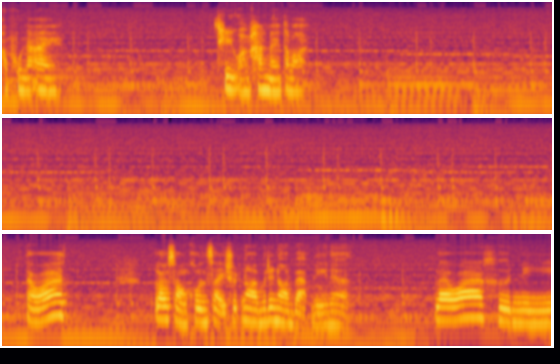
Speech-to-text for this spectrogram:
ขอบคุณนะไอ ที่อยู่ข้างๆไหนตลอด แต่ว่าเราสองคนใส่ชุดนอนไม่ได้นอนแบบนี้เนี่ย แปลว่าคืนนี้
